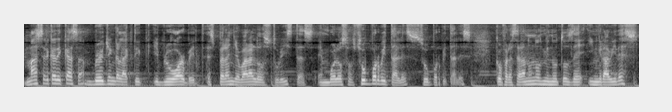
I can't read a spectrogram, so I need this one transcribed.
Más cerca de casa, Virgin Galactic y Blue Orbit esperan llevar a los turistas en vuelos suborbitales, suborbitales que ofrecerán unos minutos de ingravidez.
